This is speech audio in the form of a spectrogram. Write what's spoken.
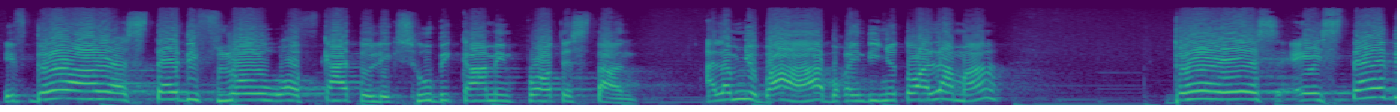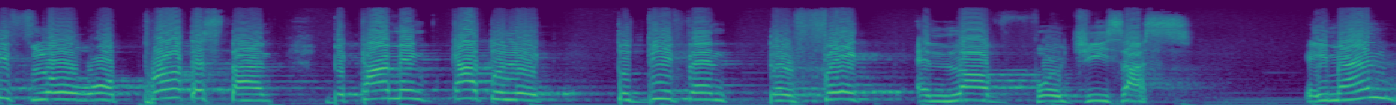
If there are a steady flow of Catholics who becoming Protestant, alam nyo ba, ha? baka hindi nyo to alam ha, there is a steady flow of Protestant becoming Catholic to defend their faith and love for Jesus. Amen?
